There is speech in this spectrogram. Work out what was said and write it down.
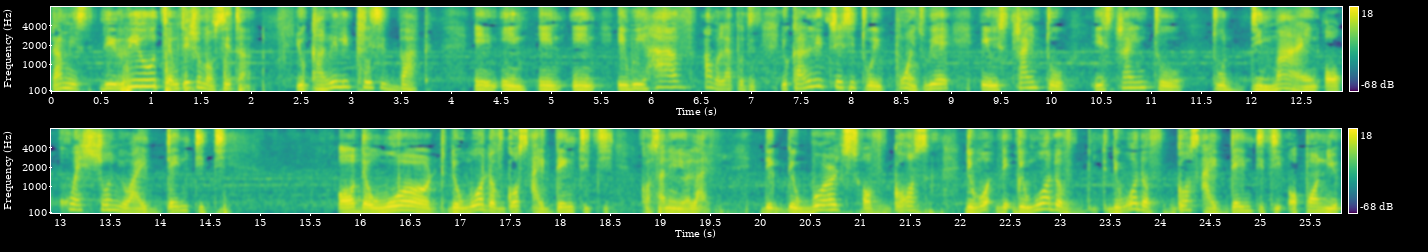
That means the real temptation of Satan, you can really trace it back in in in in if we have how will I put it? You can really trace it to a point where he is trying to is trying to to demand or question your identity or the word, the word of God's identity concerning your life. The, the words of God's the, the, the word of the word of God's identity upon you.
